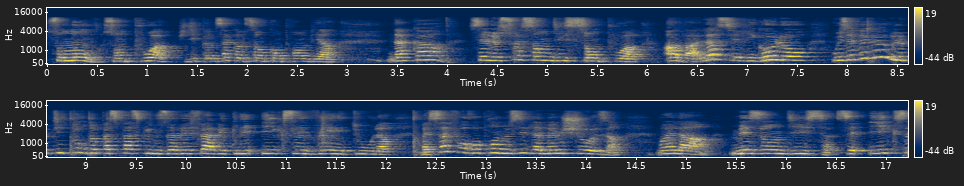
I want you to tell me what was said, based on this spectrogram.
Son nombre, son poids, je dis comme ça, comme ça on comprend bien. D'accord? C'est le 70 son poids. Ah bah là c'est rigolo. Vous avez vu le petit tour de passe-passe que nous avait fait avec les X, les V et tout là? Bah ça il faut reprendre aussi de la même chose. Voilà, maison 10 c'est X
